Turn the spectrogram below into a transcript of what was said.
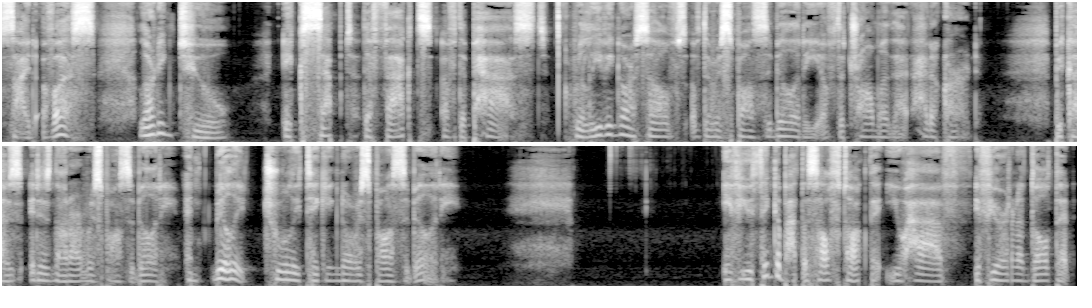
side of us, learning to accept the facts of the past, relieving ourselves of the responsibility of the trauma that had occurred. Because it is not our responsibility. And really, truly taking no responsibility if you think about the self talk that you have, if you're an adult that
